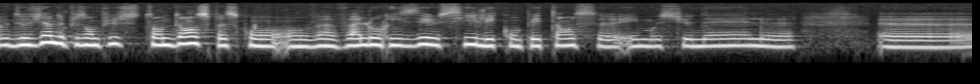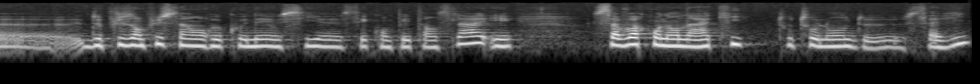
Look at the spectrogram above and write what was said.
devient de plus en plus tendance parce qu'on va valoriser aussi les compétences émotionnelles. de plus en plus, là, on reconnaît aussi ces compétences-là et savoir qu'on en a acquis tout au long de sa vie.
